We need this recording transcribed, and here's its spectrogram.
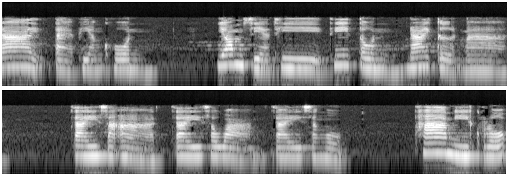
ได้แต่เพียงคน ย่อมเสียทีที่ตนได้เกิดมา ใจสะอาด ใจสว่าง ใจสงบ ถ้ามีครบ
